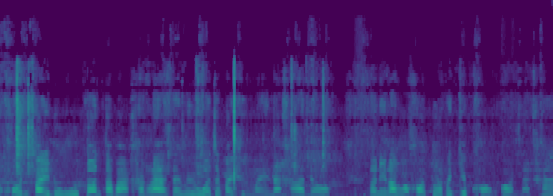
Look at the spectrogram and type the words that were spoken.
ทุกคนไปดูต้นตะบากข้างล่าง แต่ไม่รู้ว่าจะไปถึงไหมนะคะ เดี๋ยว ตอนนี้เราก็ขอตัวไปเก็บของก่อนนะคะ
